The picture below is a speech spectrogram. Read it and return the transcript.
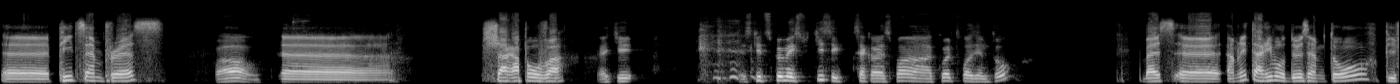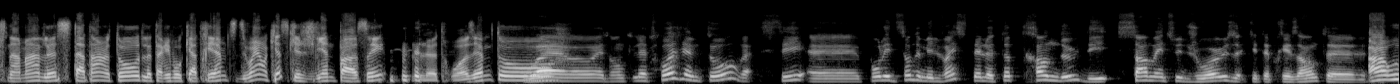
Pete Sampras, Wow. euh, Sharapova. OK. Est-ce que tu peux m'expliquer c'est- ça correspond à quoi le troisième tour? Ben, euh, à un moment donné, tu arrives au deuxième tour, puis finalement, là, si tu attends un tour, tu arrives au quatrième, tu te dis, voyons, qu'est-ce que je viens de passer? le troisième tour. Ouais, ouais, ouais. Donc, le troisième tour, c'est euh, pour l'édition 2020, c'était le top 32 des 128 joueuses qui étaient présentes. euh, Ah oui,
